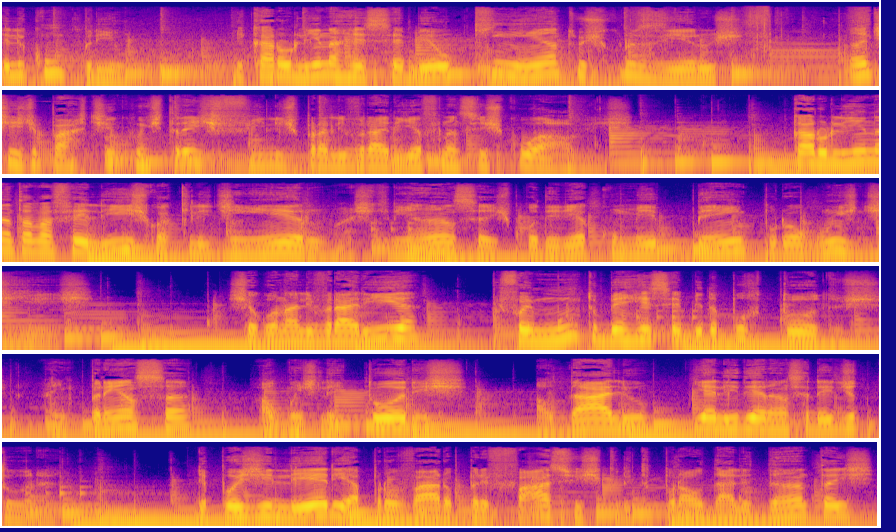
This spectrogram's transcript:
ele cumpriu, e Carolina recebeu 500 cruzeiros antes de partir com os três filhos para a livraria Francisco Alves. Carolina estava feliz com aquele dinheiro, as crianças poderiam comer bem por alguns dias. Chegou na livraria e foi muito bem recebida por todos: a imprensa, alguns leitores, Audálio e a liderança da editora. Depois de ler e aprovar o prefácio escrito por Audálio Dantas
